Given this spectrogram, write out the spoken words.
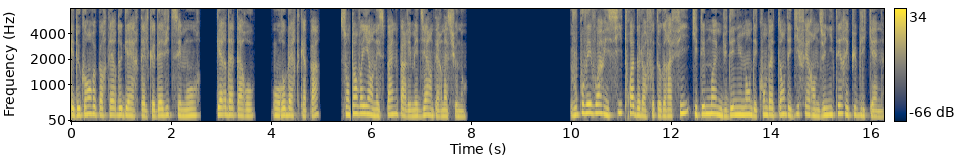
et de grands reporters de guerre tels que David Seymour, Gerda Taro ou Robert Capa sont envoyés en Espagne par les médias internationaux. Vous pouvez voir ici trois de leurs photographies qui témoignent du dénuement des combattants des différentes unités républicaines.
